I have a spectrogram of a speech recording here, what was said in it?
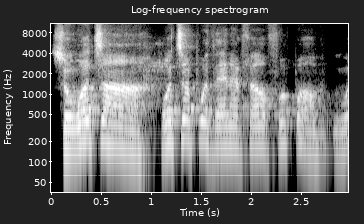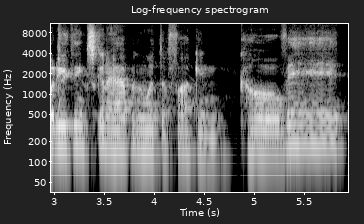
So what's uh what's up with NFL football? What do you think's gonna happen with the fucking COVID?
